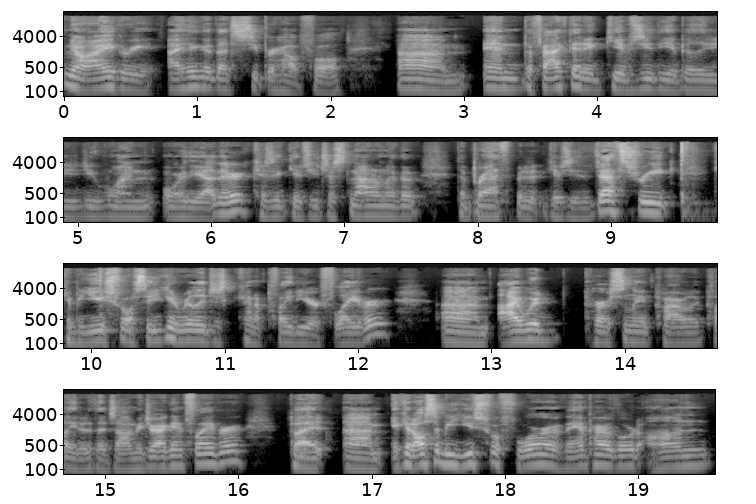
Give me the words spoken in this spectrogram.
no, I agree. I think that that's super helpful. Um, and the fact that it gives you the ability to do one or the other, because it gives you just not only the, the breath, but it gives you the death streak, can be useful. So you can really just kind of play to your flavor. Um, I would personally probably play to the zombie dragon flavor, but um, it could also be useful for a vampire lord on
